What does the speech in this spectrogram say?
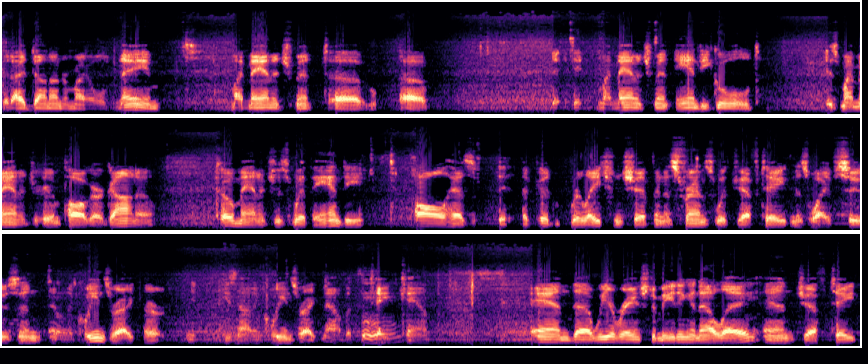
that I'd done under my old name, my management, uh, uh, my management, Andy Gould is my manager, and Paul Gargano co-manages with Andy. Paul has a good relationship and is friends with Geoff Tate and his wife Susan and the Queensryche, or he's not in Queens right now, but the mm-hmm. Tate camp. And uh, we arranged a meeting in L.A. and Geoff Tate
